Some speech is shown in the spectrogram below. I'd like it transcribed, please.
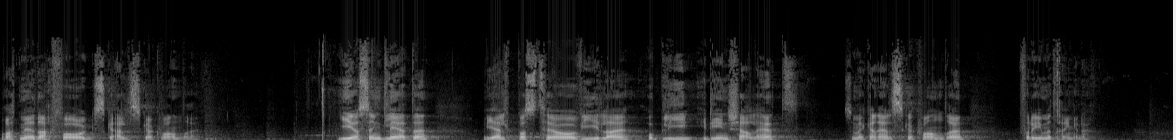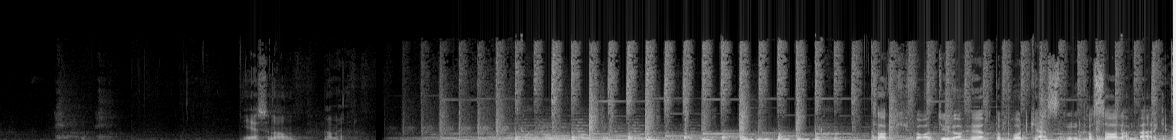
og at vi derfor òg skal elske hverandre. Gi oss en glede og hjelp oss til å hvile og bli i din kjærlighet, så vi kan elske hverandre fordi vi trenger det. I Jesu navn. Amen. Takk for at du har hørt på podkasten fra Salem, Bergen.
